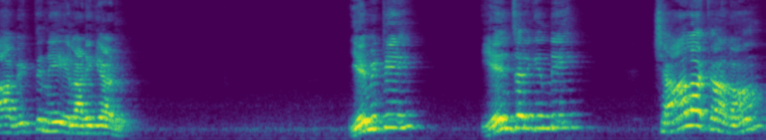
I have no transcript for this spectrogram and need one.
ఆ వ్యక్తిని ఇలా అడిగాడు. ఏమిటి? ఏం జరిగింది? చాలా కాలం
